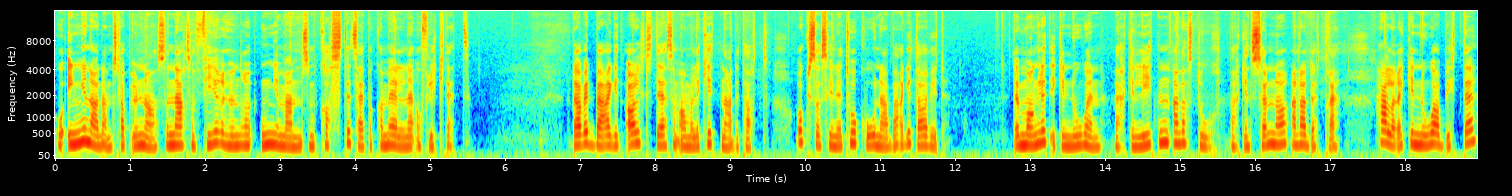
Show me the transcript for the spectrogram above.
Og ingen av dem slapp unna, så nær som 400 unge menn som kastet seg på kamelene og flyktet. David berget alt det som amalekittene hadde tatt, også sine to koner berget David. Det manglet ikke noen, verken liten eller stor, verken sønner eller døtre, heller ikke noe av byttet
